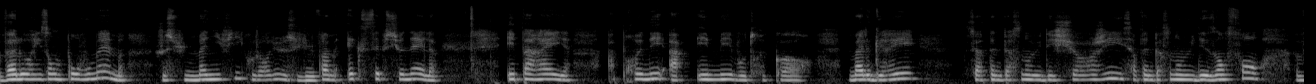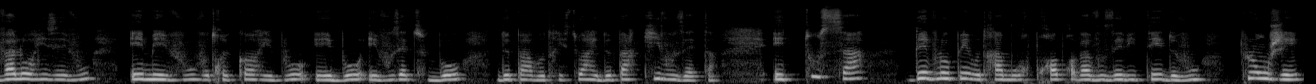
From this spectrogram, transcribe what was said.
valorisantes pour vous-même. Je suis magnifique aujourd'hui, je suis une femme exceptionnelle. Et pareil, apprenez à aimer votre corps. Malgré certaines personnes ont eu des chirurgies, certaines personnes ont eu des enfants, valorisez-vous, aimez-vous, votre corps est beau et beau et vous êtes beau de par votre histoire et de par qui vous êtes. Et tout ça, développer votre amour propre va vous éviter de vous plonger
